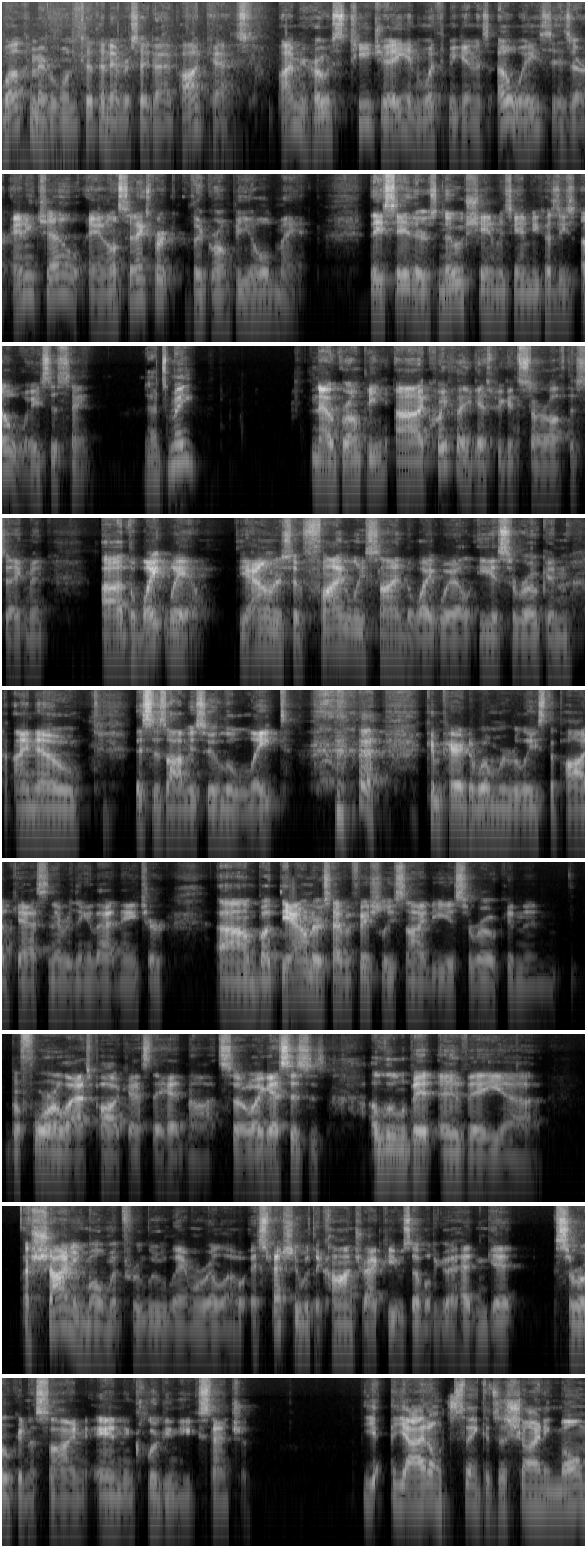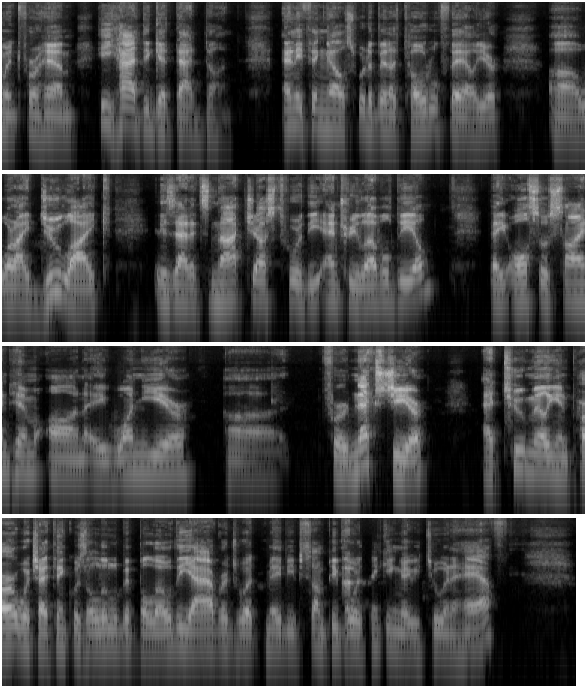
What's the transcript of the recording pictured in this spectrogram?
Welcome, everyone, to the Never Say Die podcast. I'm your host, TJ, and with me again, as always, is our NHL analyst and expert, the grumpy old man. They say there's no shame in his game because he's always the same. That's me. Now, Grumpy, uh, quickly, I guess we can start off the segment. Uh, the White Whale. The Islanders have finally signed the White Whale, Ilya Sorokin. I know this is obviously a little late compared to when we released the podcast and everything of that nature. Um, but the Islanders have officially signed Ilya Sorokin, and before our last podcast, they had not. So I guess this is a little bit of a uh, a shining moment for Lou Lamoriello, especially with the contract he was able to go ahead and get Sorokin to sign, and including the extension. Yeah, yeah, I don't think it's a shining moment for him. He had to get that done. Anything else would have been a total failure. Uh, what I do like is that it's not just for the entry level deal. They also signed him on a one year uh, for next year at two million per, which I think was a little bit below the average. What maybe some people were thinking, maybe two and a half.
